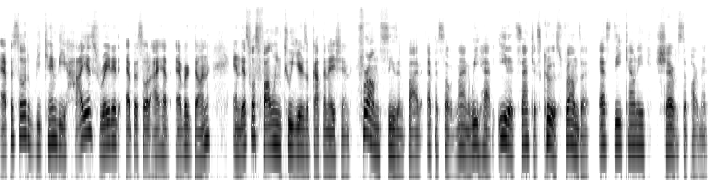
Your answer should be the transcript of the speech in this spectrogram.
episode became the highest rated episode I have ever done, and this was following two years of Catanation. From season 5, episode 9, we have Edith Sanchez Cruz from the SD County Sheriff's Department.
